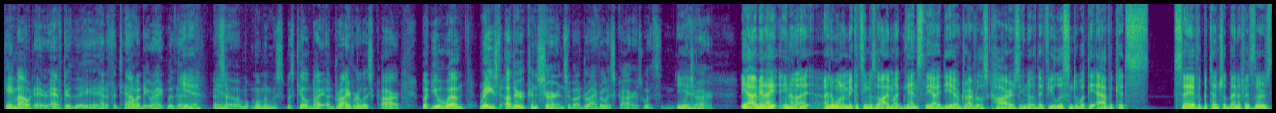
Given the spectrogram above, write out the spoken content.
came out after they had a fatality, right? With a, yeah, a, yeah. a woman was was killed by a driverless car. But you um, raised other concerns about driverless cars, which, yeah. which are. Yeah, I mean, I you know, I, I don't want to make it seem as though I'm against the idea of driverless cars. You know, if you listen to what the advocates say of the potential benefits, there's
